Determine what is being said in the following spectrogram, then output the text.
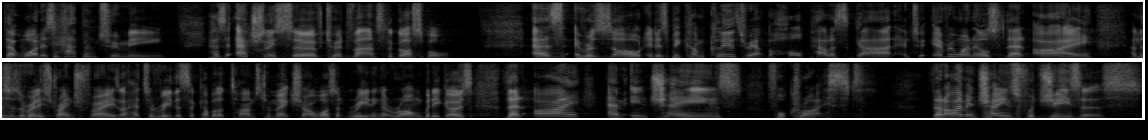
that what has happened to me has actually served to advance the gospel. As a result, it has become clear throughout the whole palace guard and to everyone else that I, and this is a really strange phrase, I had to read this a couple of times to make sure I wasn't reading it wrong, but he goes, that I am in chains for Christ, that I'm in chains for Jesus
